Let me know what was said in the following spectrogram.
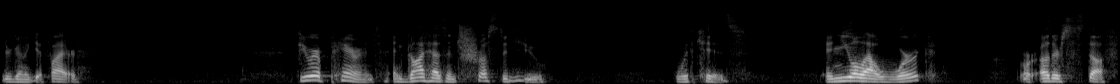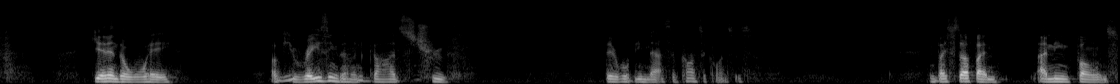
You're going to get fired. If you're a parent and God has entrusted you with kids and you allow work or other stuff get in the way of you raising them in God's truth, there will be massive consequences. And by stuff, I, I mean phones,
